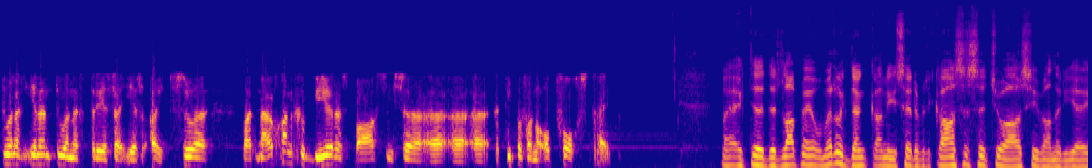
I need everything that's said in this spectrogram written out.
2021 tree sy eers uit. So wat nou gaan gebeur is basies 'n 'n 'n tipe van 'n opvolgstryd. Maar ek dit laat my onmiddellik dink aan die Suid-Afrikaanse situasie wanneer jy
